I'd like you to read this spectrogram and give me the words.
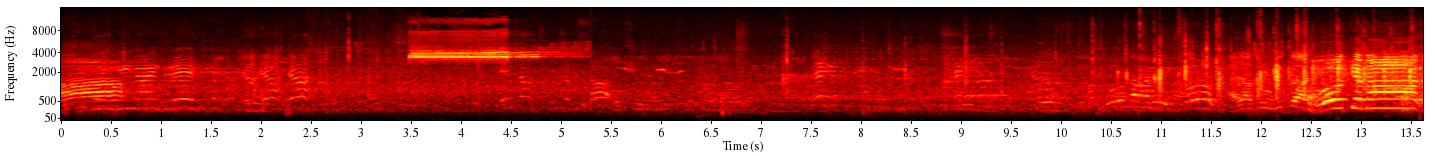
Ah, Alter, du Winter. gut gemacht!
